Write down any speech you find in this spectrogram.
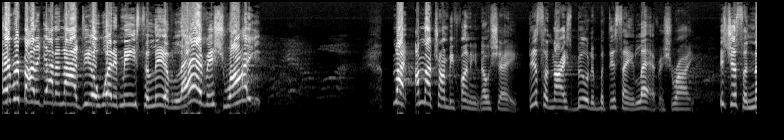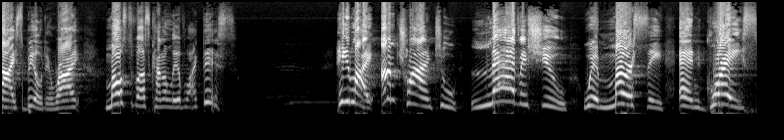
everybody got an idea what it means to live lavish, right? Like, I'm not trying to be funny, no shade. This a nice building, but this ain't lavish, right? It's just a nice building, right? Most of us kind of live like this. He like, I'm trying to lavish you with mercy and grace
